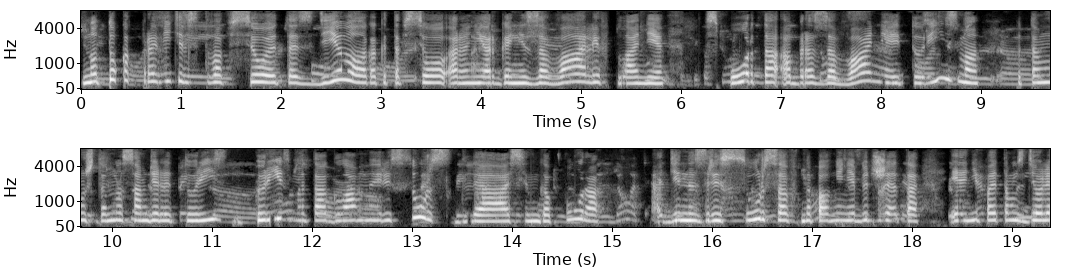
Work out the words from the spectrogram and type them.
но то, как правительство все это сделало, как это все они организовали, в плане спорта, образования и туризма, потому что на самом деле туризм, туризм это главный ресурс для Сингапура, один из ресурсов наполнения бюджета, и они поэтому сделали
